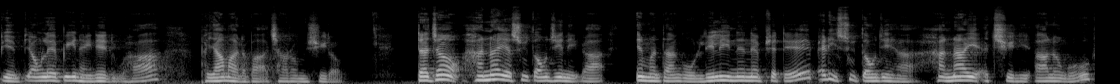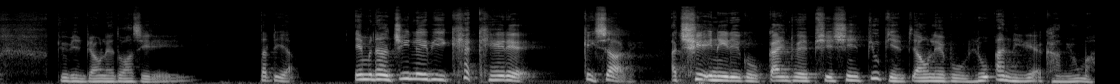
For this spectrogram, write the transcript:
ပြင်ပြောင်းလဲပေးနိုင်တဲ့သူဟာဘုရားမတပါအခြားတော့မရှိတော့ဒါကြောင့်ဟာနာရဲ့ဆုတောင်းခြင်းတွေကအင်မတန်ကိုလေးလေးနက်နက်ဖြစ်တယ်အဲ့ဒီဆုတောင်းခြင်းဟာဟာနာရဲ့အခြေအနေအလုံးကိုပြုပြင်ပြောင်းလဲသွားစေတယ်တတိယအင်မတန်ကြီးလေးပြီးခက်ခဲတဲ့ကိစ္စတွေအခြေအနေတွေကိုကင်တွယ်ဖြည့်ရှင်းပြုပြင်ပြောင်းလဲဖို့လိုအပ်နေတဲ့အခါမျိုးမှာ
